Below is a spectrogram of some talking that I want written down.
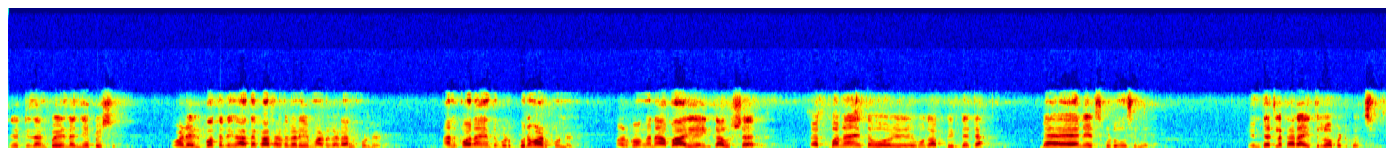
సెట్టి అని చెప్పేసి. వాడు వెళ్ళిపోతాడు అదకాసు అద్దకాసు అడగడు ఏం అడగాడు అనుకున్నాడు. అనుకోని ఇప్పుడు గుణపడుకున్నాడు. పడుకోగానే ఆ భార్య ఇంకా హుషారు. తక్కువ నాయనతో ఒక అప్పిందట బే నేర్చుకుంటూ కూర్చుందట. ఇంతట్లక రైతు లోపలికి వచ్చింది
